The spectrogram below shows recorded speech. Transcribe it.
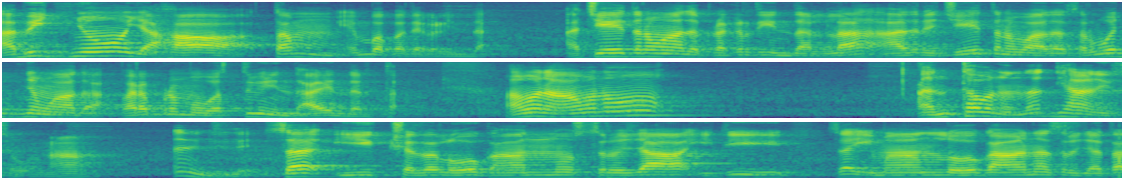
ಅಭಿಜ್ಞೋ ಯಹ ತಂ ಎಂಬ ಪದಗಳಿಂದ. ಅಚೇತನವಾದ ಪ್ರಕೃತಿಯಿಂದಲ್ಲ, ಆದರೆ ಚೇತನವಾದ ಸರ್ವಜ್ಞವಾದ ಪರಬ್ರಹ್ಮ ವಸ್ತುವಿನಿಂದ ಎಂದರ್ಥ ಅವನ, ಅವನೋ ಅಂಥವನನ್ನು ಧ್ಯಾನಿಸೋಣ ಎಂದಿದೆ. ಸ ಈಕ್ಷತ ಲೋಕಾನ್ನು ಸೃಜ ಇತಿ, ಸ ಇಮಾನ್ ಲೋಕಾನ ಸೃಜತ,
